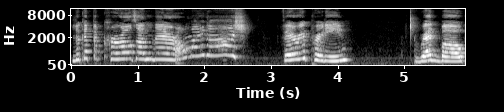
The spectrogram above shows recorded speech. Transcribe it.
Look at the curls on there. Oh my gosh. Very pretty red bow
